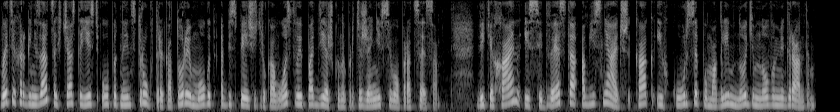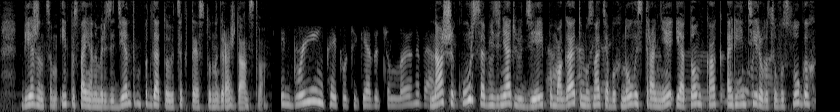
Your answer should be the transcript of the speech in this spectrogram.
В этих организациях часто есть опытные инструкторы, которые могут обеспечить руководство и поддержку на протяжении всего процесса. Вики Хайн из Сидвеста объясняет, как их курсы помогли многим новым мигрантам, беженцам и постоянным резидентам подготовиться к тесту на гражданство. Наши курсы объединяют людей, помогают им узнать об их новой стране и о том, как ориентироваться в услугах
